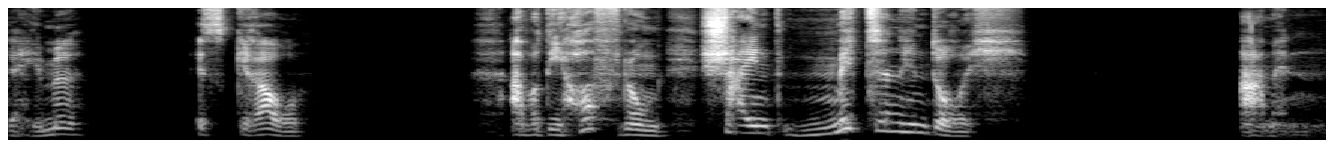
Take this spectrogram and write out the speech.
Der Himmel ist grau, aber die Hoffnung scheint mitten hindurch. Amen.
